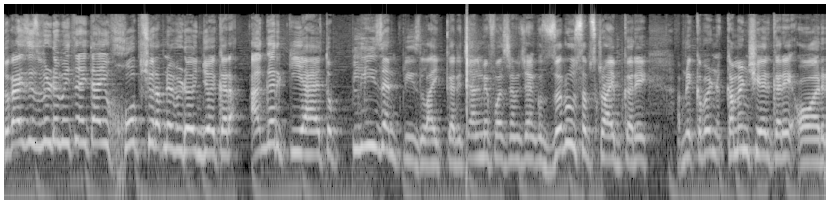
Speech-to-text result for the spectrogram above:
तो गाइज़ इस वीडियो में इतना ही था। होप श्योर अपने वीडियो एंजॉय कर। अगर किया है तो प्लीज़ एंड प्लीज़ लाइक करें। चैनल में फ़र्स्ट टाइम चैनल को ज़रूर सब्सक्राइब करें। अपने कमेंट कमेंट शेयर करें और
